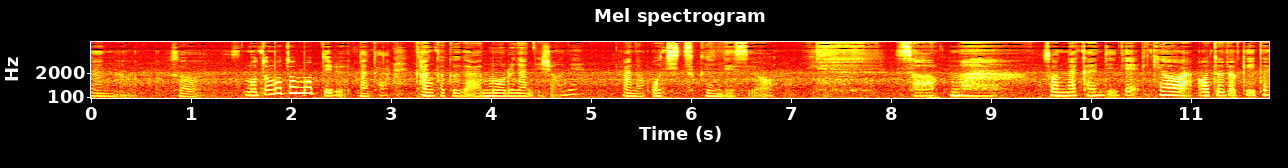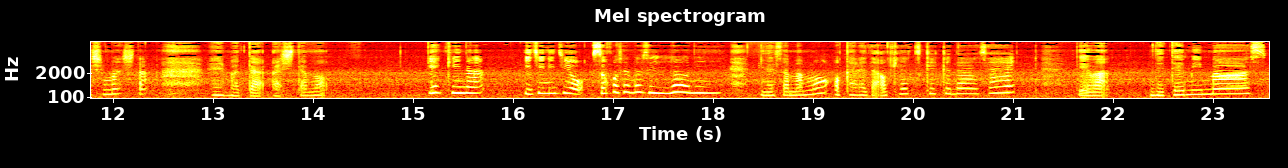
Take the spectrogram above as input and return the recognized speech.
あのそうもともと持ってるなんか感覚がモールなんでしょうね。あの落ち着くんですよ。そうまあそんな感じで今日はお届けいたしました、えー、また明日も。元気な一日を過ごせますように。皆様もお体お気をつけください。では寝てみます。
